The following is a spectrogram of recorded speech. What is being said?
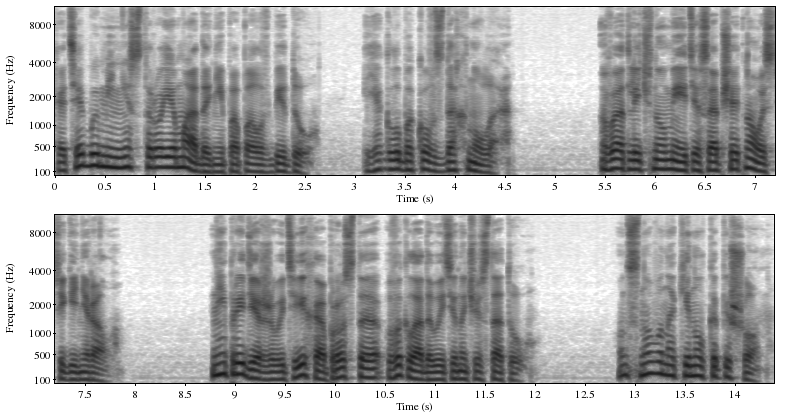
Хотя бы министр Ямада не попал в беду. Я глубоко вздохнула. Вы отлично умеете сообщать новости, генерал. Не придерживайте их, а просто выкладывайте на чистоту». Он снова накинул капюшон —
